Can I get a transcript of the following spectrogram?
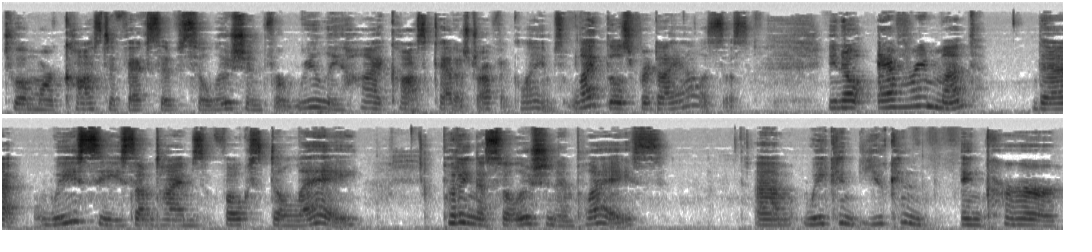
to a more cost effective solution for really high cost catastrophic claims, like those for dialysis. You know, every month that we see sometimes folks delay putting a solution in place, um, we can you can incur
